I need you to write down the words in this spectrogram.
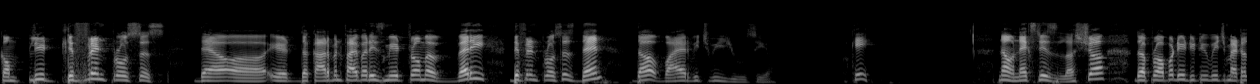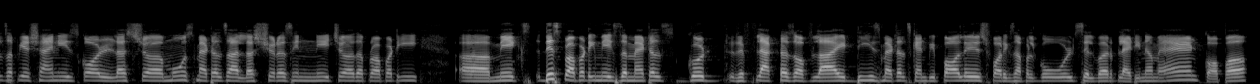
complete different process the uh, it, the carbon fiber is made from a very different process than the wire which we use here okay now next is luster. The property due to which metals appear shiny is called luster. Most metals are lustrous in nature. The property uh, makes this property makes the metals good reflectors of light. These metals can be polished, for example, gold, silver, platinum, and copper.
